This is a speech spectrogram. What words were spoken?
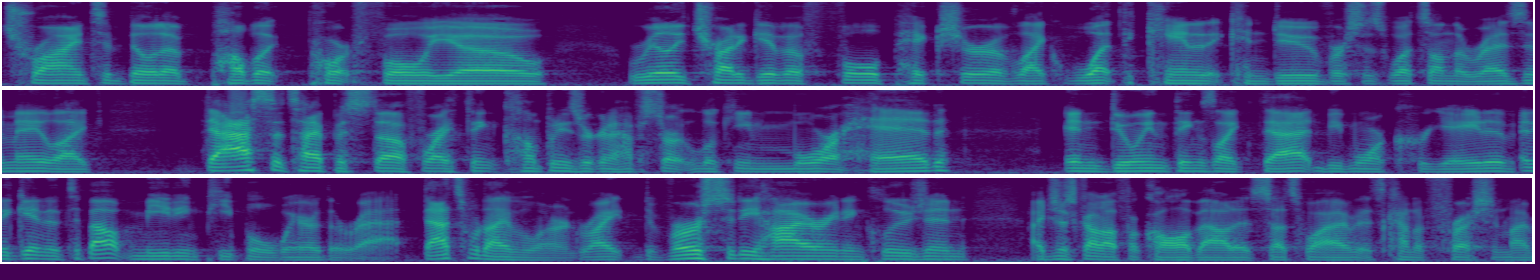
trying to build a public portfolio, really try to give a full picture of like what the candidate can do versus what's on the resume. Like that's the type of stuff where I think companies are going to have to start looking more ahead and doing things like that and be more creative. And again, it's about meeting people where they're at. That's what I've learned, right? Diversity, hiring, inclusion. I just got off a call about it, so that's why it's kind of fresh in my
